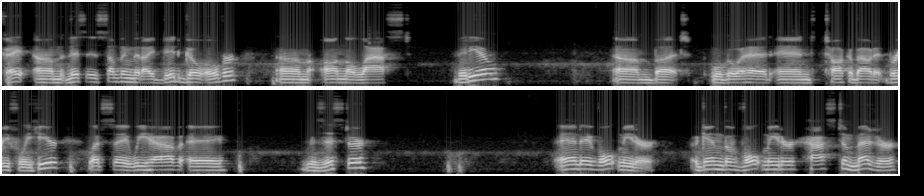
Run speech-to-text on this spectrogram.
Okay, um, this is something that I did go over um, on the last video, um, but we'll go ahead and talk about it briefly here. Let's say we have a resistor and a voltmeter. Again, the voltmeter has to measure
